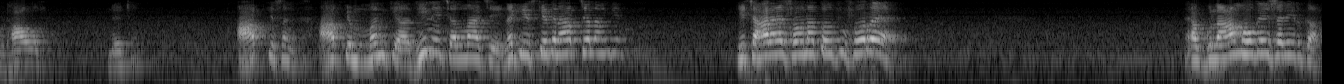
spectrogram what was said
उठाओ उसको ले चल। आपके संग, आपके मन के अधीन ही चलना चाहिए, न कि इसके दिन आप चलेंगे। ये चाह रहा है सोना तो तू सो रहे हैं। आप गुलाम हो गए शरीर का।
